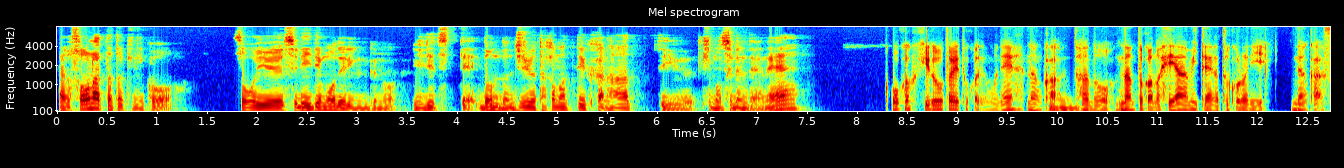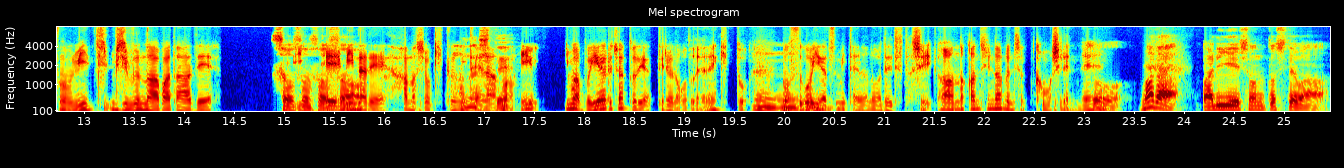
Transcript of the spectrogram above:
なんかそうなった時にこう、そういう 3D モデリングの技術ってどんどん需要高まっていくかなっていう気もするんだよね。広角機動隊とかでもね、なんか、うんあの、なんとかの部屋みたいなところに、なんか、そのみ、自自分のアバターでそうそうそうそう。みんなで話を聞くみたいな、まあい今 VR チャットでやってるようなことだよね、きっと。うんうんうんのすごいやつみたいなのが出てたし、ああんな感じになるんじゃかもしれんね。そう。まだバリエーションとしては、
